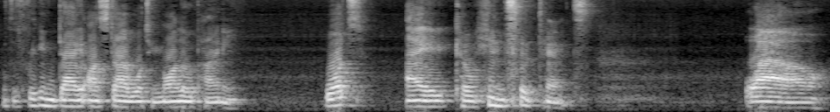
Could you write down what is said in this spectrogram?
was the freaking day I started watching My Little Pony. What a coincidence. Wow.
